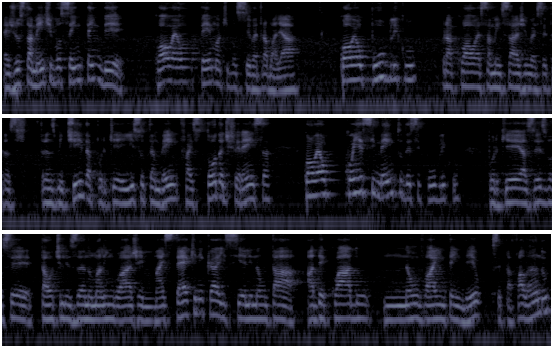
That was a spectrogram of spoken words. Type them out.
é justamente você entender qual é o tema que você vai trabalhar, qual é o público para qual essa mensagem vai ser trans, transmitida, porque isso também faz toda a diferença. Qual é o conhecimento desse público? Porque às vezes você está utilizando uma linguagem mais técnica e se ele não está adequado, não vai entender o que você está falando,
